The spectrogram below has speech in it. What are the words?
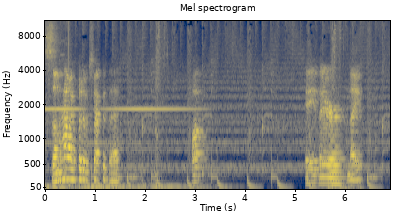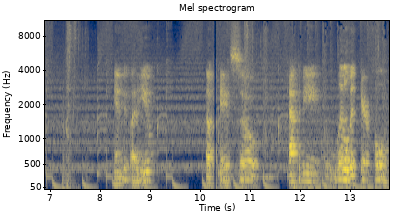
Somehow I could have expected that. Pop. Hey there, knife. And goodbye to you. Okay, so have to be a little bit careful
